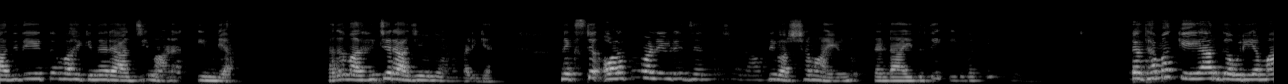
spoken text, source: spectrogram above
ആതിഥേയത്വം വഹിക്കുന്ന രാജ്യമാണ് ഇന്ത്യ. അത് വഹിച്ച രാജ്യം എന്ന് വേണം പഠിക്കാൻ. നെക്സ്റ്റ് ഒളപ്പമഴയുടെ ജന്മശതാബ്ദി വർഷമായിരുന്നു രണ്ടായിരത്തി ഇരുപത്തി പ്രഥമ കെ ആർ ഗൗരിയമ്മ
